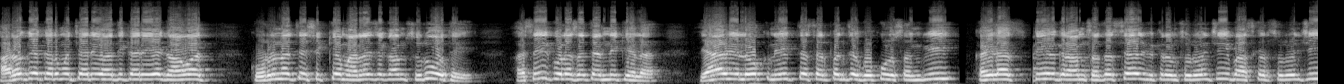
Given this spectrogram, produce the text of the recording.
आरोग्य कर्मचारी व अधिकारी हे गावात कोरोनाचे शिक्के मारण्याचे काम सुरू होते असेही खुलासा त्यांनी केला. यावेळी लोकनियुक्त सरपंच गोकुळ संघवी कैलास पाटील ग्राम सदस्य विक्रम सुरवंशी भास्कर सुरवंशी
